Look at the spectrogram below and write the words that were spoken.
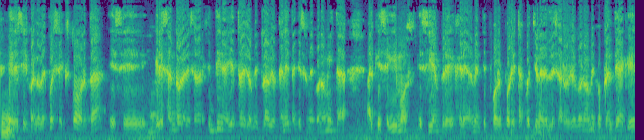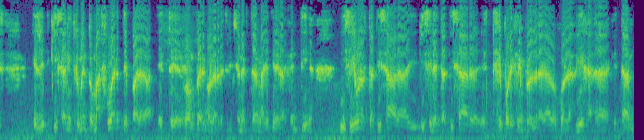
Es decir, cuando después se exporta, eh, se ingresan dólares a la Argentina y esto es lo que Claudio Escaleta, que es un economista al que seguimos eh, siempre generalmente por, por estas cuestiones del desarrollo económico, plantea que es el, quizá el instrumento más fuerte para este, romper con la restricción externa que tiene si uno estatizara y quisiera estatizar, este, por ejemplo, el dragado con las viejas dragas que están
